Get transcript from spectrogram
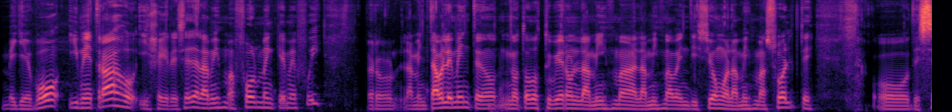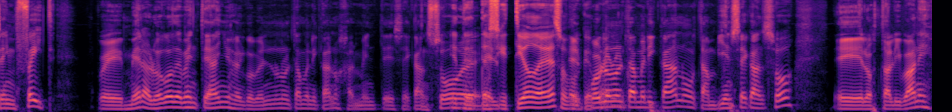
me llevó y me trajo y regresé de la misma forma en que me fui. Pero lamentablemente no, todos tuvieron la misma, la misma bendición o la misma suerte o the same fate. Pues mira, luego de 20 años el gobierno norteamericano realmente se cansó. desistió de eso. el pueblo pues, norteamericano también se cansó. Eh, los talibanes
